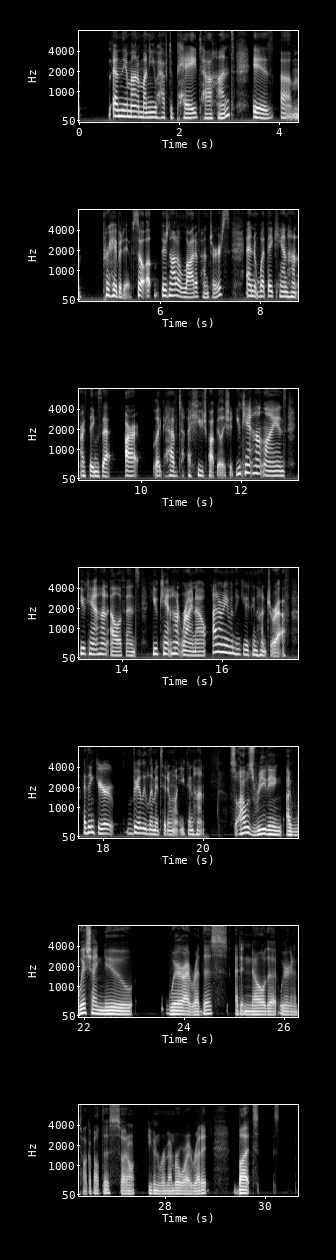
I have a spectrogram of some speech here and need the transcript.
and the amount of money you have to pay to hunt is, um, prohibitive. So uh, there's not a lot of hunters, and what they can hunt are things that are like have t- a huge population. You can't hunt lions, you can't hunt elephants, you can't hunt rhino. I don't even think you can hunt giraffe. I think you're really limited in what you can hunt. So I was reading, I wish I knew where I read this. I didn't know that we were going to talk about this, so I don't even remember where I read it. But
